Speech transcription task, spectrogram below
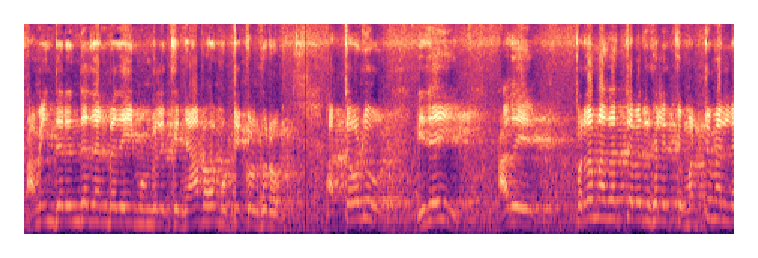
அமைந்திருந்தது என்பதையும் உங்களுக்கு ஞாபகம் ஊட்டிக்கொள்கிறோம் அத்தோடு இதை அது பிரமதத்தவர்களுக்கு மட்டுமல்ல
